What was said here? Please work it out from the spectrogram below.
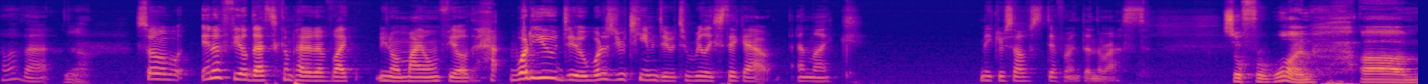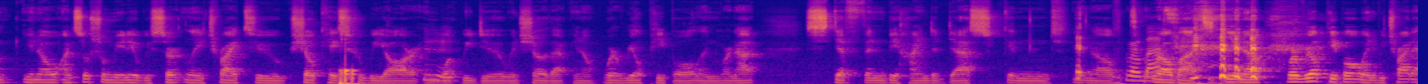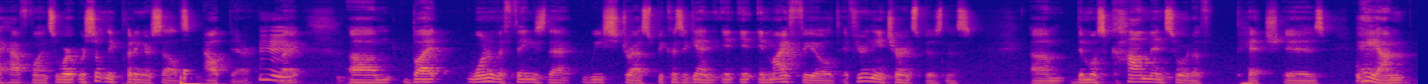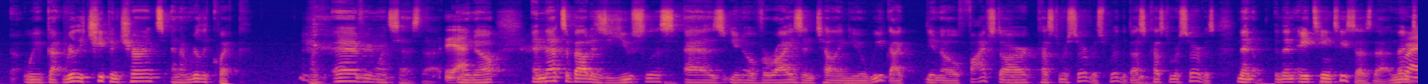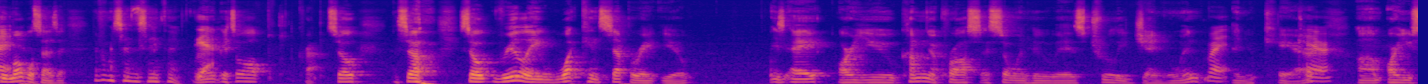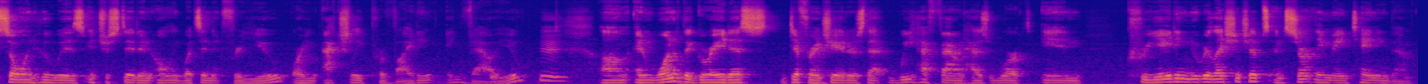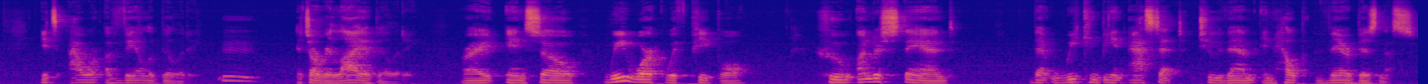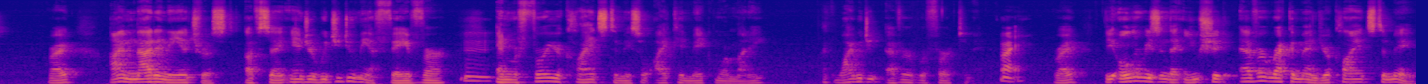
I love that. Yeah. So, in a field that's competitive, like you know my own field, ha- what do you do? What does your team do to really stick out and like make yourselves different than the rest? So for one, um, you know, on social media, we certainly try to showcase who we are and Mhm. what we do, and show that you know we're real people and we're not stiff and behind a desk and you know Robots. robots. you know, we're real people and we try to have fun. So we're we're certainly putting ourselves out there, Mhm. right? Um, but one of the things that we stress, because again, in, in, my field, if you're in the insurance business, um, the most common sort of pitch is, "Hey, I'm we've got really cheap insurance and I'm really quick." Like everyone says that, Yeah. you know, and that's about as useless as you know Verizon telling you we've got you know five star customer service, we're the best customer service. And then then AT and T says that, and then Right. T-Mobile says it. Everyone's saying the same thing. Right? Yeah. it's all crap. So so so really, what can separate you is a are you coming across as someone who is truly genuine Right. and you care? Care. Um, are you someone who is interested in only what's in it for you? Or are you actually providing a value? Hmm. Um, and one of the greatest differentiators that we have found has worked in creating new relationships and certainly maintaining them, it's our availability Mm. it's our reliability, right? And so we work with people who understand that we can be an asset to them and help their business, right? I'm not in the interest of saying, Andrew, would you do me a favor Mm. and refer your clients to me so I can make more money? Like, why would you ever refer to me? Right. right? The only reason that you should ever recommend your clients to me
